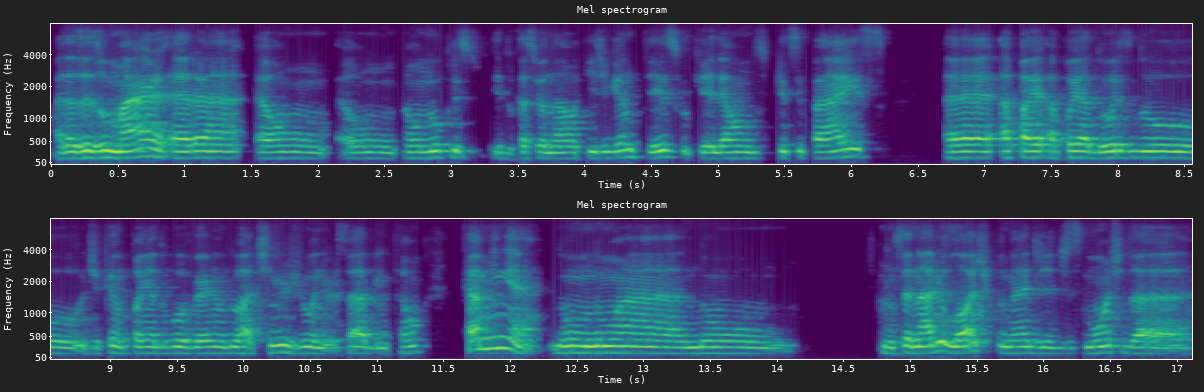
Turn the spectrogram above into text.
mas às vezes o MAR era, é, um, é, um, é um núcleo educacional aqui gigantesco, que ele é um dos principais é, apoiadores do, de campanha do governo do Ratinho Júnior, sabe? Então, caminha num, numa, num, num cenário lógico né, de desmonte da,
